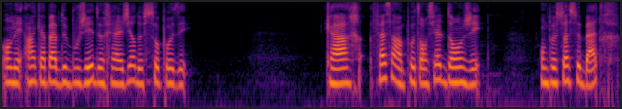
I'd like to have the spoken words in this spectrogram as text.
On est incapable de bouger, de réagir, de s'opposer. Car face à un potentiel danger, on peut soit se battre,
